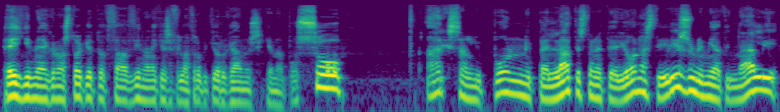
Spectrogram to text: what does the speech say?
Έγινε γνωστό και το ότι θα δίνανε και σε φιλανθρωπική οργάνωση και ένα ποσό. Άρχισαν λοιπόν οι πελάτες των εταιριών να στηρίζουν η μία την άλλη,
